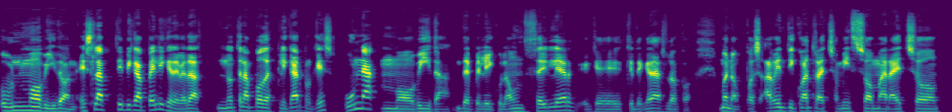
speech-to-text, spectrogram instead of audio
un movidón. Es la típica peli que de verdad no te la puedo explicar porque es una movida de película, un thriller que, que te quedas loco. Bueno, pues A24 ha hecho Midsommar, ha hecho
